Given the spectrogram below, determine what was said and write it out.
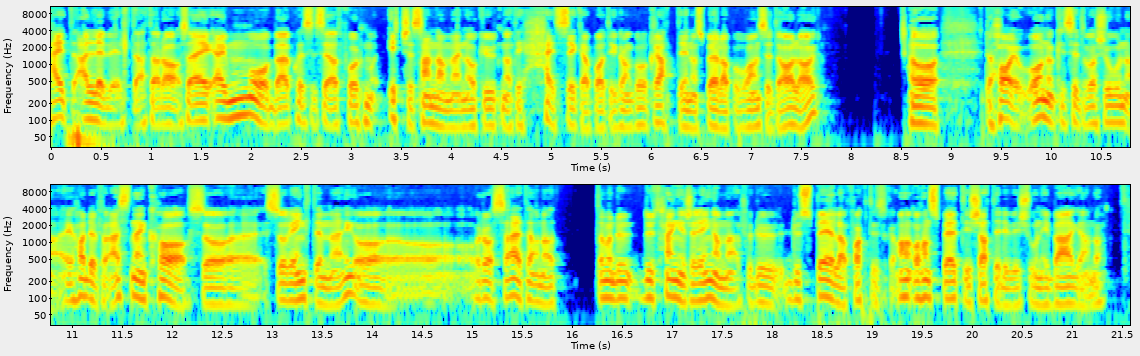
helt ellevilt, dette da. Så jeg, jeg, må bare presisere at folk må ikke sende meg noe uten at de er helt sikre på at de kan gå rett inn og spille på Brann sitt A-lag. Og Det har jo vært noen situasjoner. Jeg hadde forresten en kar som ringte meg, og, og, og, da sa jeg til han at du, du, trenger ikke ringe meg, for du, du spiller faktisk Og han spilte i sjette divisjon i Bergen. da.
